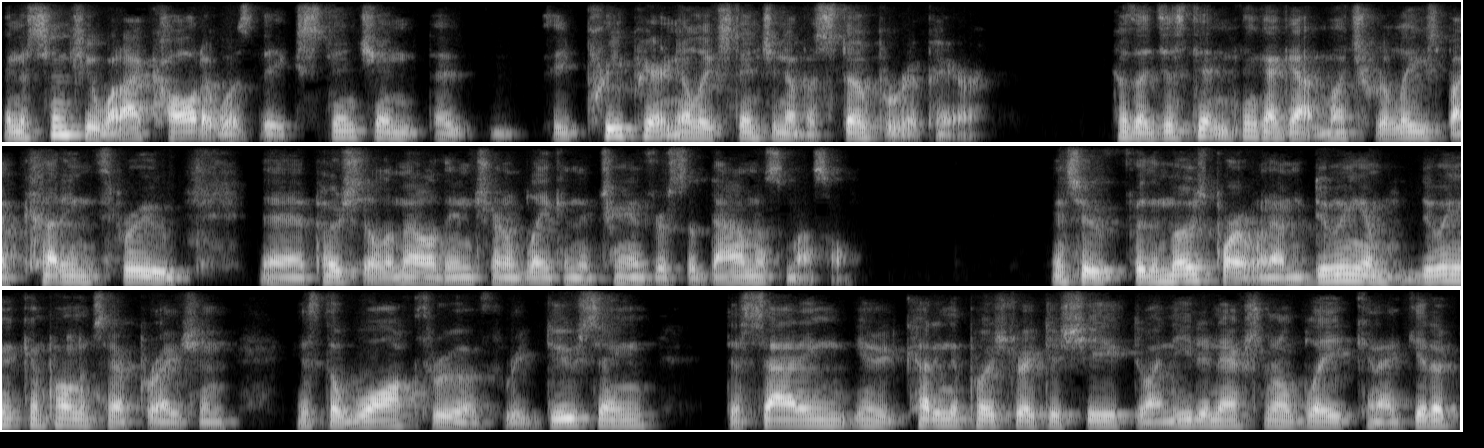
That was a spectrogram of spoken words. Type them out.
and essentially what I called it was the extension, the, the preperitoneal extension of a Stoppa repair, because I just didn't think I got much release by cutting through the posterior elemental, the internal oblique, and the transverse abdominis muscle. And so for the most part, when I'm doing a, doing a component separation, it's the walkthrough of reducing, deciding, you know, cutting the post-erectus sheath. Do I need an external oblique? Can I get a,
